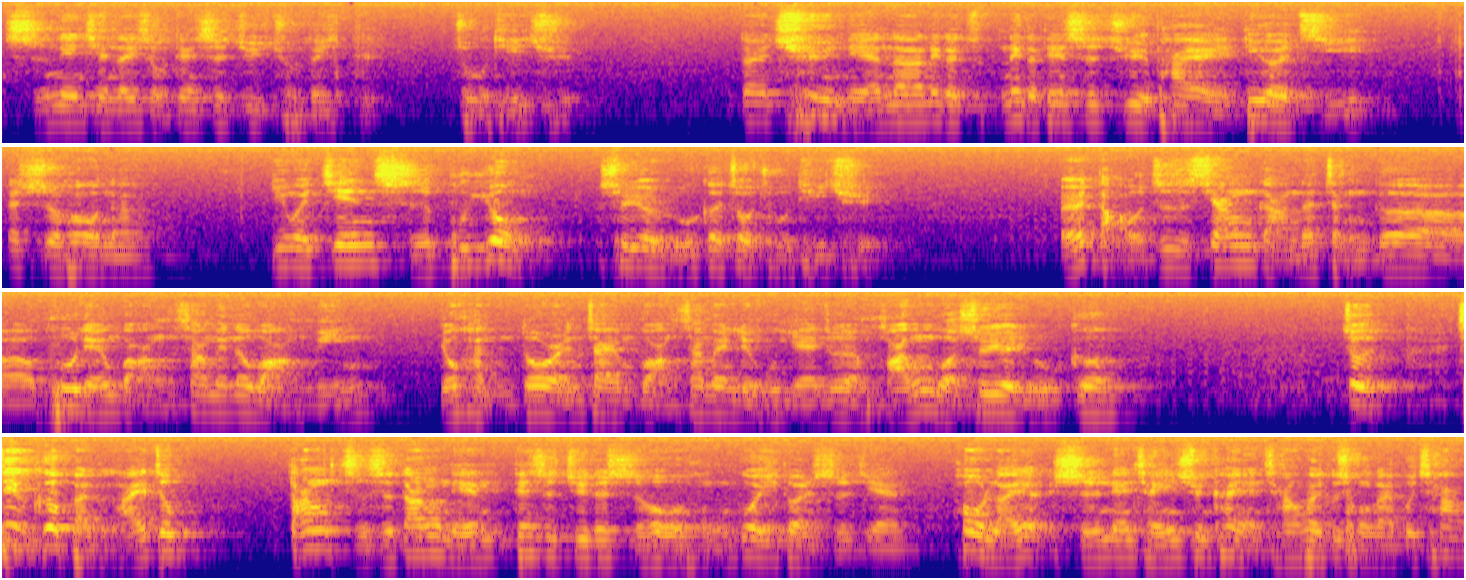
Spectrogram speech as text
十年前的一首电视剧主题主题曲。在去年呢，那个那个电视剧拍第二集的时候呢，因为坚持不用《岁月如歌》做主题曲，而导致香港的整个互联网上面的网民有很多人在网上面留言，就是还我《岁月如歌》。就这个歌本来就当只是当年电视剧的时候红过一段时间，后来十年陈奕迅开演唱会都从来不唱，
